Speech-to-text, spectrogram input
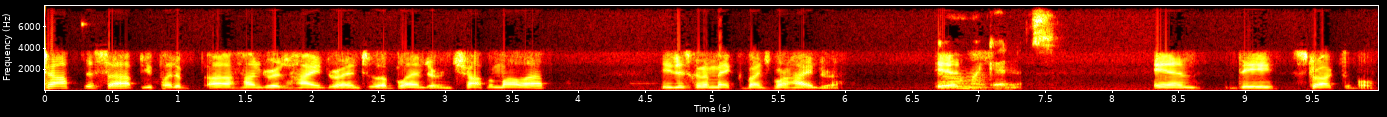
chop this up. You put a, a hundred Hydra into a blender and chop them all up. You're just going to make a bunch more Hydra. It's oh my goodness! Indestructible.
